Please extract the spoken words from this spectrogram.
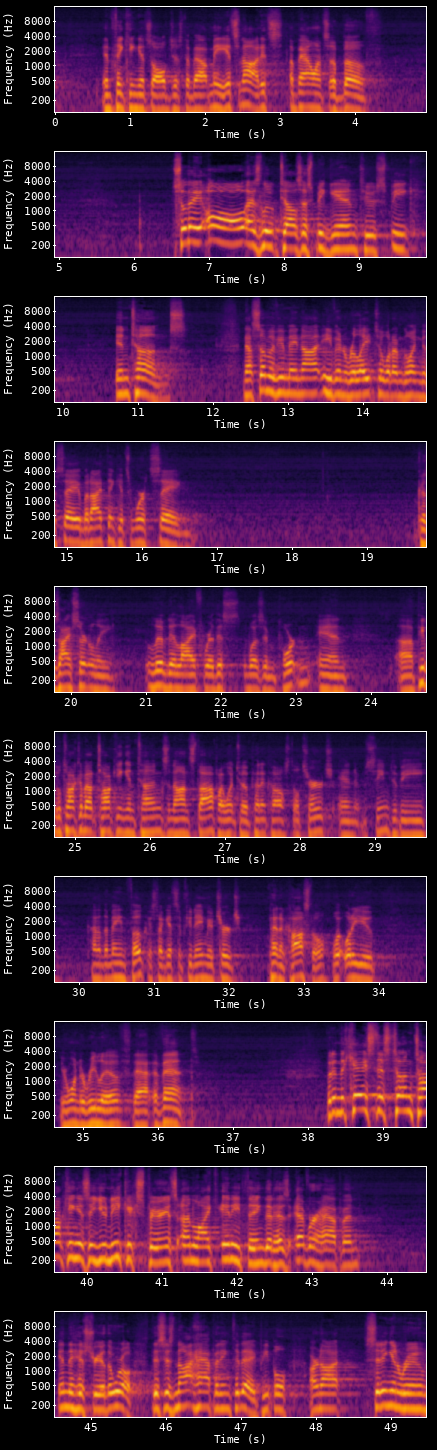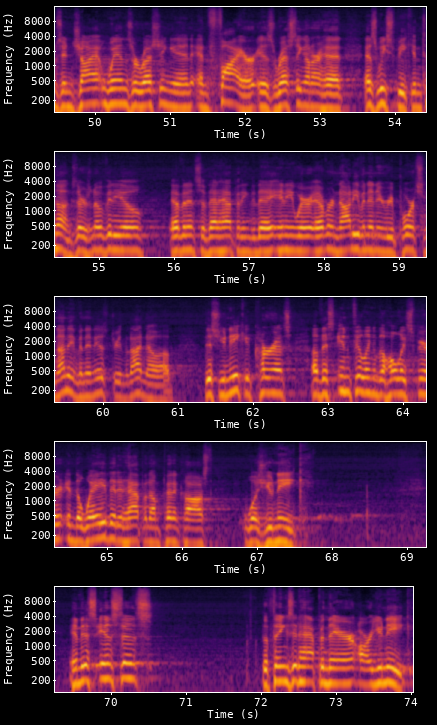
and thinking it's all just about me. It's not, it's a balance of both. So they all, as Luke tells us, begin to speak in tongues. Now, some of you may not even relate to what I'm going to say, but I think it's worth saying. Because I certainly lived a life where this was important, and uh, people talked about talking in tongues nonstop. I went to a Pentecostal church, and it seemed to be kind of the main focus. I guess if you name your church Pentecostal, what, what are you? You're one to relive that event. But in the case, this tongue talking is a unique experience, unlike anything that has ever happened in the history of the world. This is not happening today. People are not sitting in rooms and giant winds are rushing in and fire is resting on our head as we speak in tongues. There's no video evidence of that happening today anywhere ever, not even any reports, none even in history that I know of this unique occurrence of this infilling of the Holy Spirit in the way that it happened on Pentecost was unique. In this instance, the things that happened there are unique.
